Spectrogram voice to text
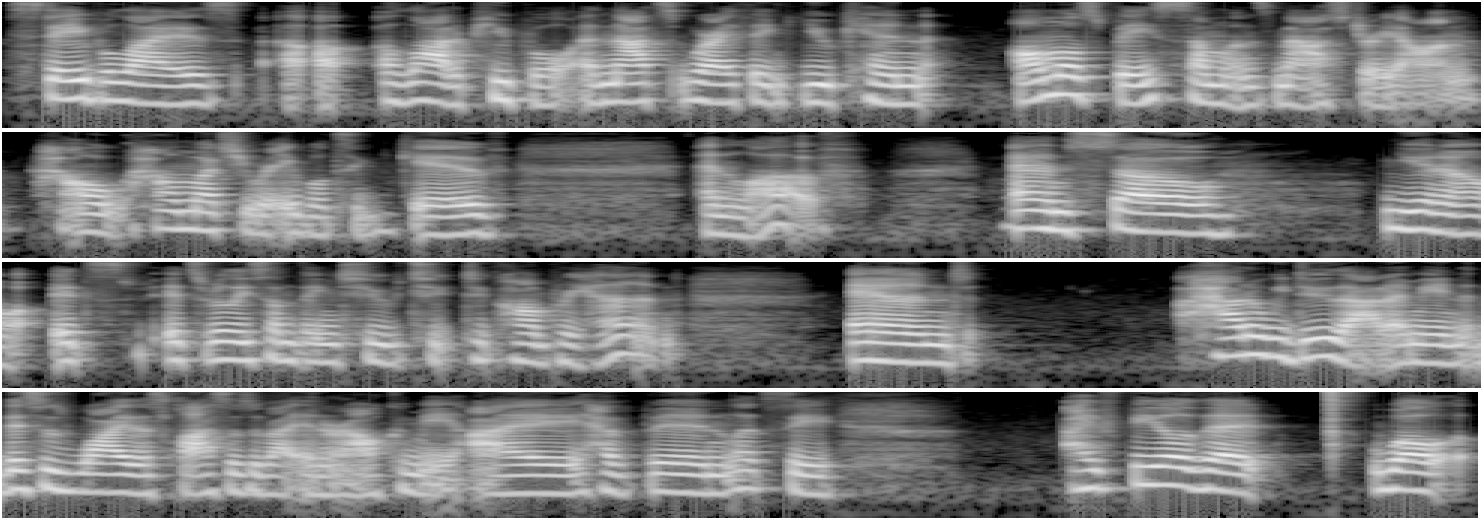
stabilize a, a lot of people. And that's where I think you can almost base someone's mastery on how, how much you were able to give and love. And so, you know, it's it's really something to to, to comprehend. And how do we do that? I mean, this is why this class is about inner alchemy. I have been, let's see, I feel that, well,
